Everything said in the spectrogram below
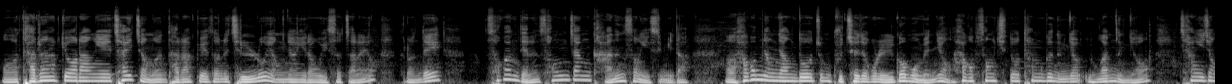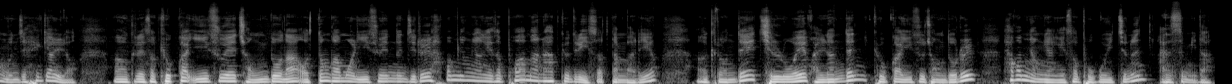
어, 다른 학교랑의 차이점은 다른 학교에서는 진로 역량이라고 있었잖아요. 그런데 서강대는 성장 가능성이 있습니다. 어, 학업 역량도 좀 구체적으로 읽어보면요. 학업 성취도, 탐구 능력, 융합 능력, 창의적 문제 해결력. 어, 그래서 교과 이수의 정도나 어떤 과목을 이수했는지를 학업 역량에서 포함하는 학교들이 있었단 말이에요. 어, 그런데 진로에 관련된 교과 이수 정도를 학업 역량에서 보고 있지는 않습니다.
